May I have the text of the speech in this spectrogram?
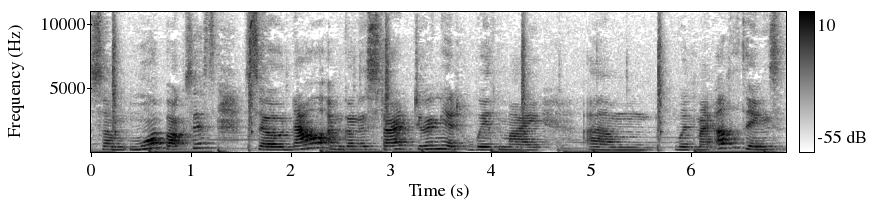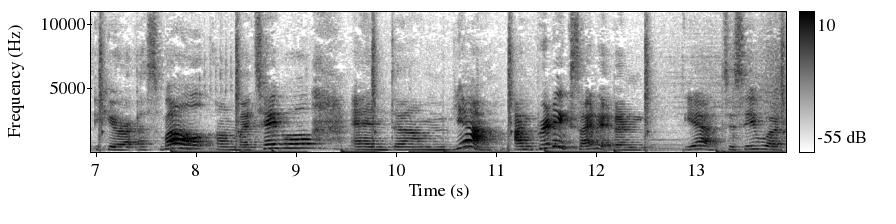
some more boxes. So now I'm gonna start doing it with my um, with my other things here as well on my table. And um, yeah I'm pretty excited and yeah to see what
